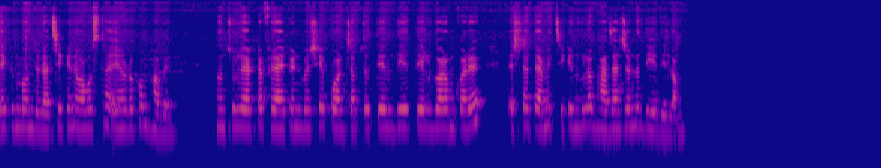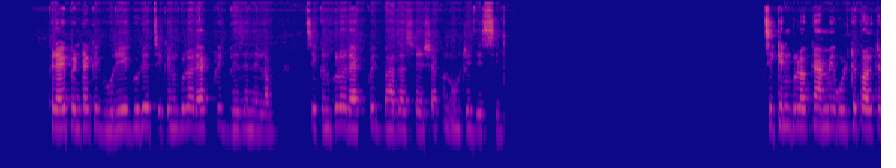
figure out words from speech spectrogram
দেখুন বন্ধুরা, চিকেনের অবস্থা এরকম হবে। এখন চুলে একটা ফ্রাই প্যান বসিয়ে পর্যাপ্ত তেল দিয়ে তেল গরম করে এর সাথে আমি চিকেনগুলো ভাজার জন্য দিয়ে দিলাম। ফ্রাই প্যানটাকে ঘুরিয়ে ঘুরিয়ে চিকেনগুলোর এক পিঠ ভেজে নিলাম। চিকেনগুলোর এক পিঠ ভাজা শেষ, এখন উল্টে দিচ্ছি। চিকেনগুলোকে আমি উল্টে পাল্টে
